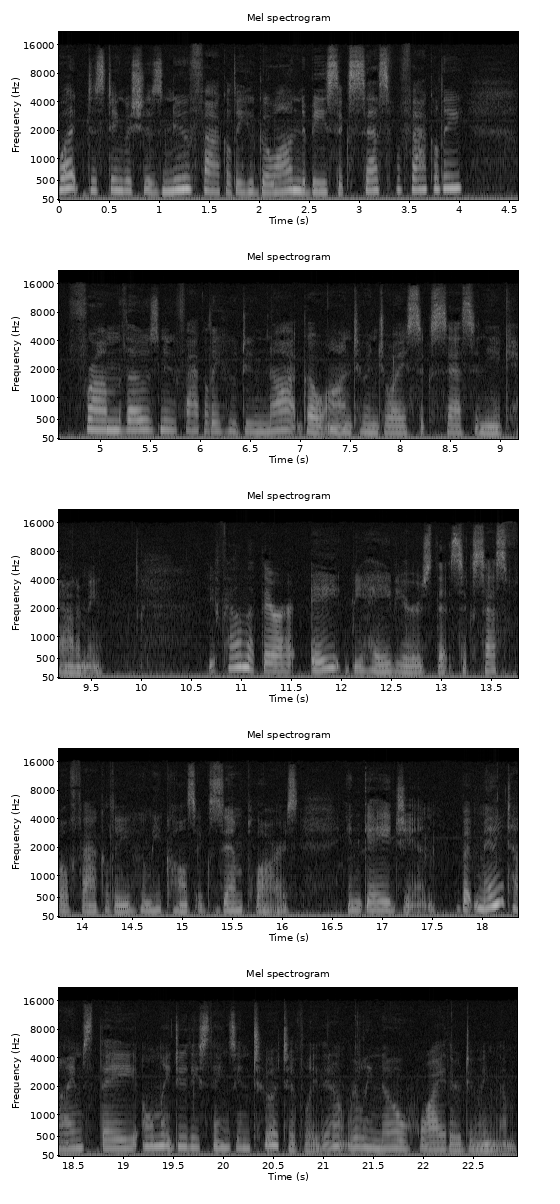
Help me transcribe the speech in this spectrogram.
what distinguishes new faculty who go on to be successful faculty from those new faculty who do not go on to enjoy success in the academy. He found that there are eight behaviors that successful faculty, whom he calls exemplars, engage in. But many times they only do these things intuitively. They don't really know why they're doing them.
